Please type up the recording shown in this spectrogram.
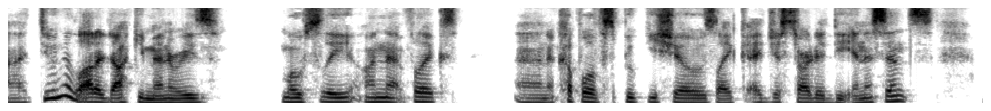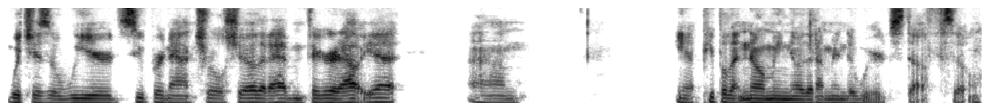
Uh, doing a lot of documentaries, mostly on Netflix, and a couple of spooky shows. Like I just started The Innocents, which is a weird supernatural show that I haven't figured out yet. Um, yeah, people that know me know that I'm into weird stuff. So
